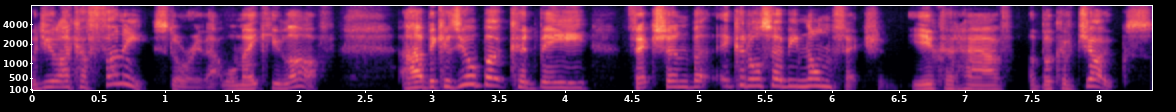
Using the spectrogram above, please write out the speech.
Would you like a funny story that will make you laugh? Uh, because your book could be fiction, but it could also be non-fiction. You could have a book of jokes.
